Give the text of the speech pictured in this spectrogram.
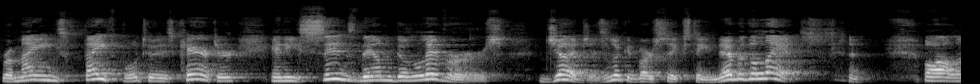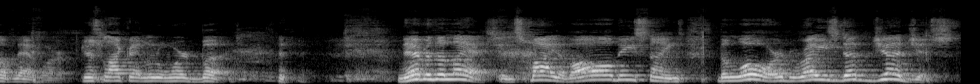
remains faithful to his character and he sends them deliverers, judges. Look at verse 16. Nevertheless, oh, I love that word. Just like that little word but. Nevertheless, in spite of all these things, the Lord raised up judges,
